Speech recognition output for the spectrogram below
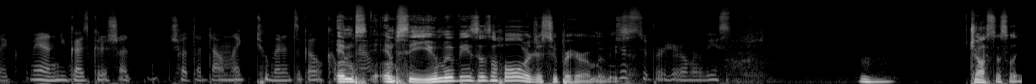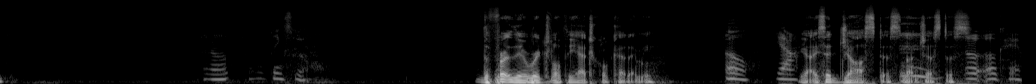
like, man, you guys could have shut shut that down like two minutes ago. Come on M- MCU movies as a whole, or just superhero movies? Just superhero movies. Mhm. Justice League, I don't I don't think so. the fir- the original theatrical cut. I mean, Oh, yeah. yeah, I said justice, not justice. Oh, okay.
